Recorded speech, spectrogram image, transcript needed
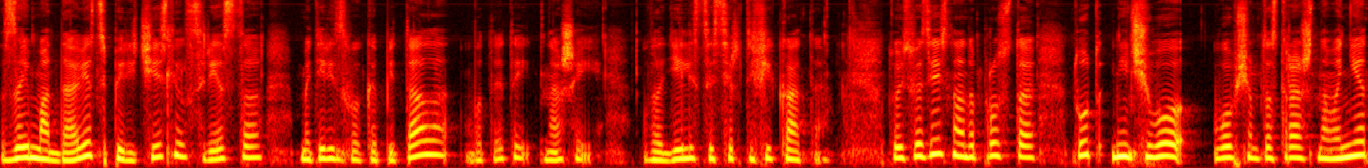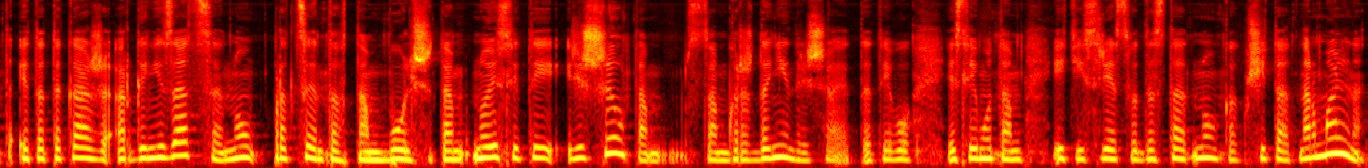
взаимодавец перечислил средства материнского капитала вот этой нашей владелицы сертификата. То есть вот здесь надо просто... Тут ничего в общем-то, страшного нет. Это такая же организация, ну, процентов там больше. Там, но если ты решил, там, сам гражданин решает, это его, если ему там эти средства достаточно, ну, как считать нормально,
